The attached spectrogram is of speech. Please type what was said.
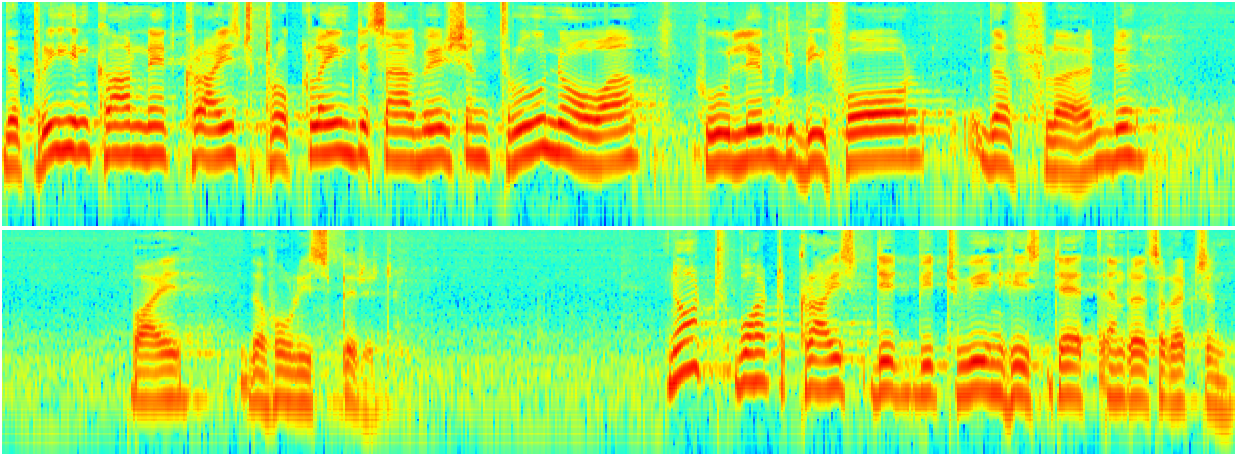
the pre incarnate Christ proclaimed salvation through Noah, who lived before the flood by the Holy Spirit. Not what Christ did between his death and resurrection,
